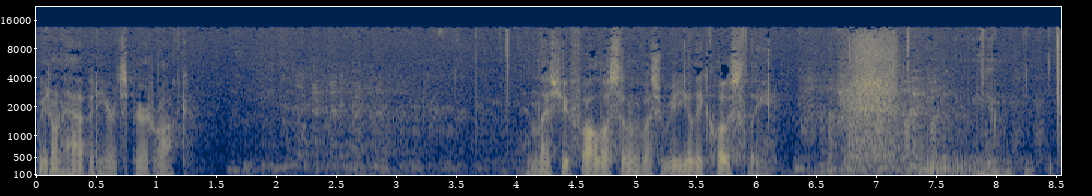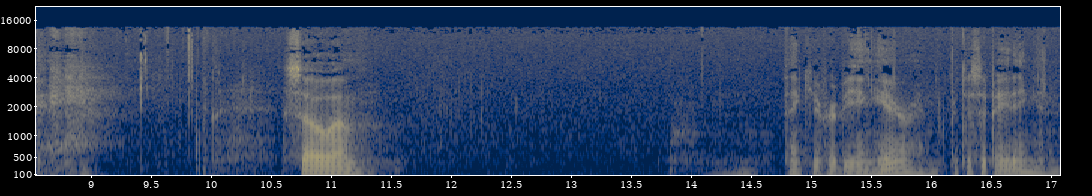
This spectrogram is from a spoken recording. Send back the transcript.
We don't have it here at Spirit Rock. Unless you follow some of us really closely. so, um, thank you for being here and participating and.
